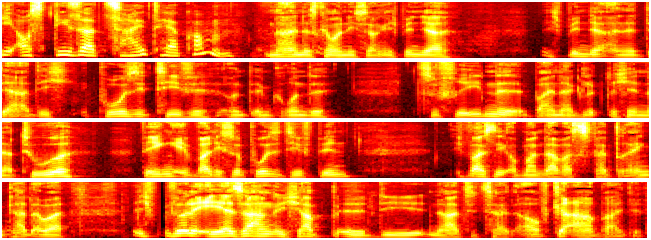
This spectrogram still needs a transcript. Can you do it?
die aus dieser Zeit herkommen? Nein, das kann man nicht sagen. Ich bin ja Ich bin ja eine derartig positive und im Grunde zufriedene, beinahe glückliche Natur, wegen, weil ich so positiv bin. Ich weiß nicht, ob man da was verdrängt hat, aber ich würde eher sagen, ich habe äh, die Nazizeit aufgearbeitet.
